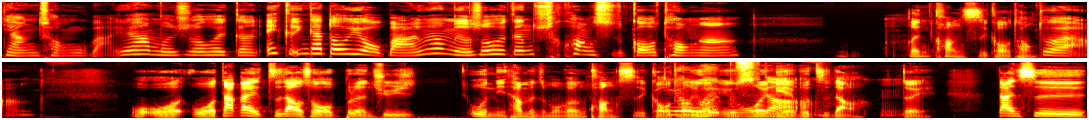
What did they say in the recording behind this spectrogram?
养宠物吧，因为他们说会跟哎、欸，应该都有吧，因为他们有时候会跟矿石沟通啊，跟矿石沟通。对啊，我我我大概知道，说我不能去问你他们怎么跟矿石沟通，因为因为你也不知道，嗯、对。但是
